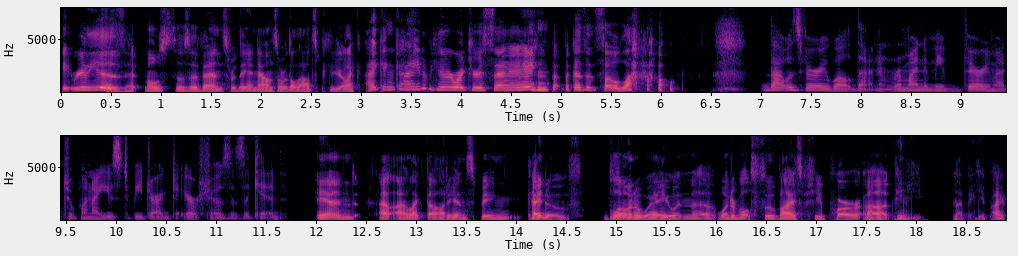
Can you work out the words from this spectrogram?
it really is at most of those events where they announce over the loudspeaker, you're like, I can kind of hear what you're saying, but because it's so loud. That was very well done. It reminded me very much of when I used to be dragged to air shows as a kid. And I, I like the audience being kind of blown away when the Wonderbolts flew by, especially poor uh, Pinkie, not Pinkie Pie,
